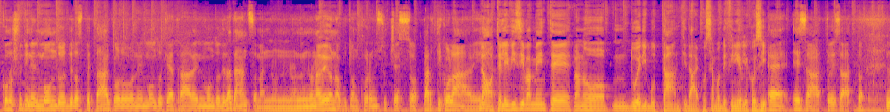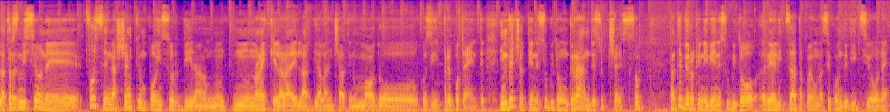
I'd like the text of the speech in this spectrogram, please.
conosciuti nel mondo dello spettacolo, nel mondo teatrale, nel mondo della danza, ma non, non- non avevano avuto ancora un successo particolare. No, televisivamente erano mh, due debuttanti, dai, possiamo definirli così. Eh, esatto, esatto. La trasmissione forse nasce anche un po' in sordina, non, non- non è che la Rai l'abbia lanciata in un modo così prepotente, invece ottiene subito un grande successo. Tant'è vero che ne viene subito realizzata poi una seconda edizione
